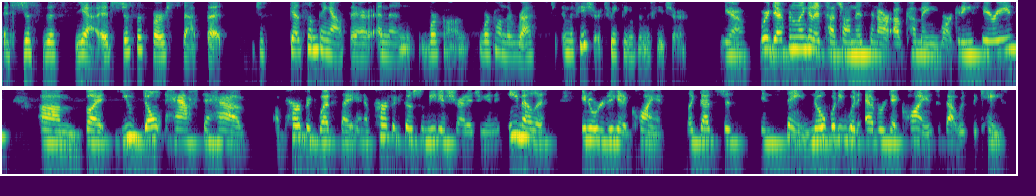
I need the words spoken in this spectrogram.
it's just this yeah it's just the first step that just get something out there and then work on work on the rest in the future tweak things in the future yeah we're definitely going to touch on this in our upcoming marketing series um, but you don't have to have a perfect website and a perfect social media strategy and an email list in order to get a client like that's just insane. Nobody would ever get clients if that was the case.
